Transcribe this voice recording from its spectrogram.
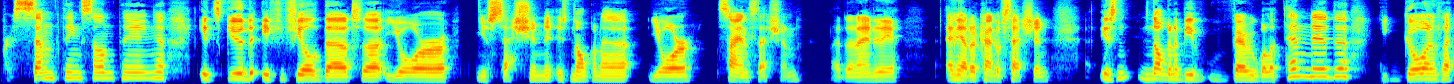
presenting something. It's good if you feel that uh, your your session is not gonna your science session rather than any any other kind of session is not gonna be very well attended. You go and it's like.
